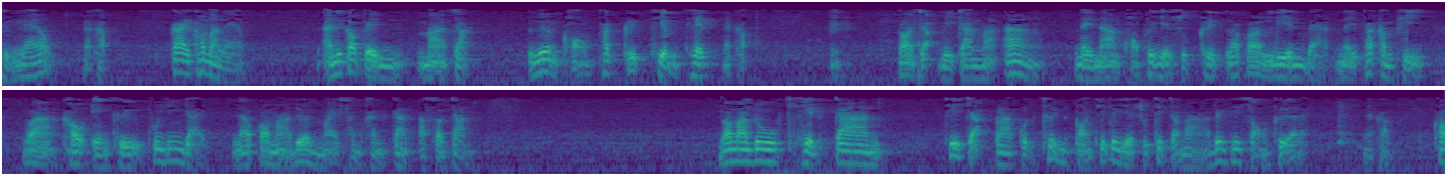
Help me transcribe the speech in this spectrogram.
ถึงแล้วนะครับ ใกล้เข้ามาแล้ว อันนี้ก็เป็นมาจากเรื่องของพระคริสต์เทียมเท็จนะครับ ก็จะมีการมาอ้างในนามของพระเยซูคริสต์แล้วก็เรียนแบบในพระคัมภีร์ว่าเขาเองคือผู้ยิ่งใหญ่ แล้วก็มาด้วยหมายสำคัญการอัศจรรย์ เรามาดูเหตุการณ์ที่จะปรากฏขึ้นก่อนที่พระเยซูคริสต์จะมาเรื่องที่สองคืออะไรนะครับ ข้อ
